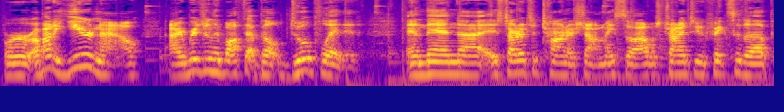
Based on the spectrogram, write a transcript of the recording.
for about a year now. I originally bought that belt dual plated and then uh, it started to tarnish on me so I was trying to fix it up,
